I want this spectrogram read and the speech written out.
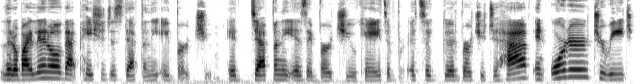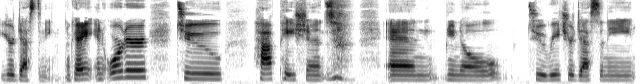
little by little that patience is definitely a virtue. It definitely is a virtue, okay? It's a it's a good virtue to have in order to reach your destiny, okay? In order to have patience and, you know, to reach your destiny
